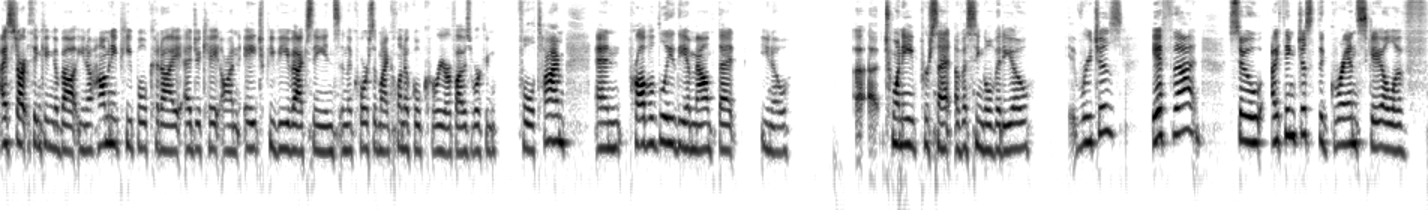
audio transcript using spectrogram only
i start thinking about you know how many people could i educate on hpv vaccines in the course of my clinical career if i was working full time and probably the amount that you know uh, 20% of a single video reaches if that. So i think just the grand scale of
